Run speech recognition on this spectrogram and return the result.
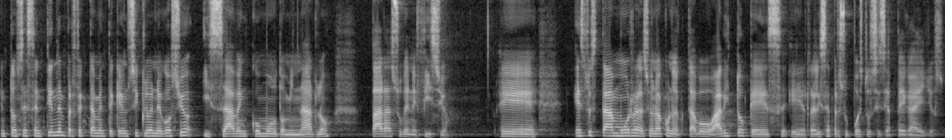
Entonces entienden perfectamente que hay un ciclo de negocio y saben cómo dominarlo para su beneficio. Eh, esto está muy relacionado con el octavo hábito, que es eh, realiza presupuestos y se apega a ellos.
